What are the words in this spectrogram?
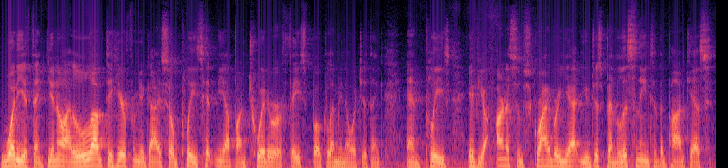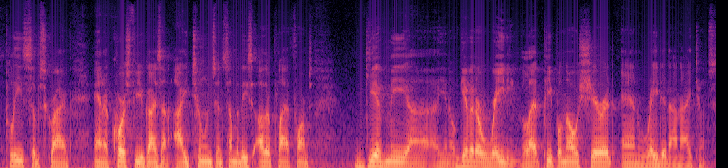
What do you think? You know, I love to hear from you guys, so please hit me up on Twitter or Facebook. Let me know what you think. And please, if you aren't a subscriber yet, you've just been listening to the podcast, please subscribe. And of course, for you guys on iTunes and some of these other platforms, give me, uh, you know, give it a rating. Let people know, share it, and rate it on iTunes.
